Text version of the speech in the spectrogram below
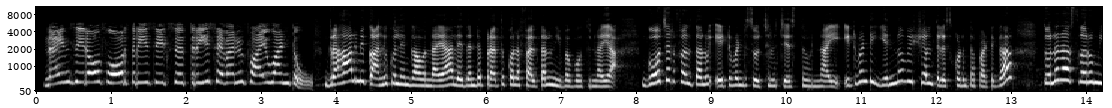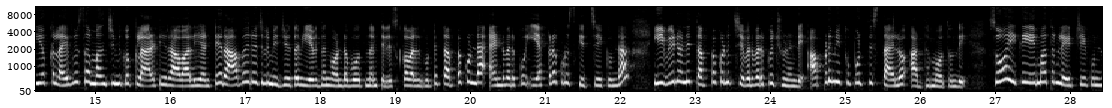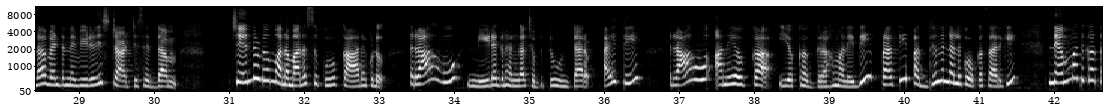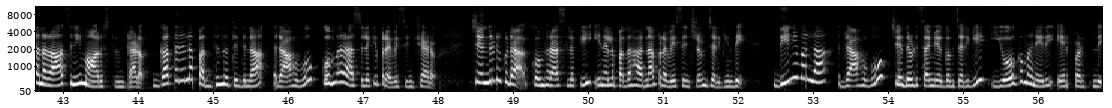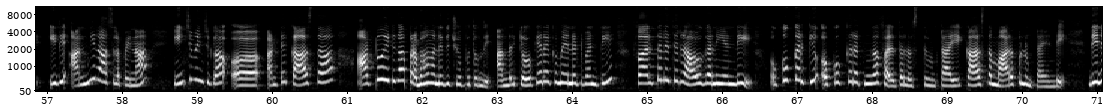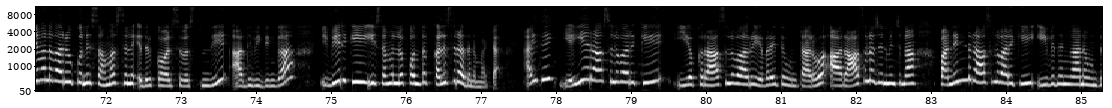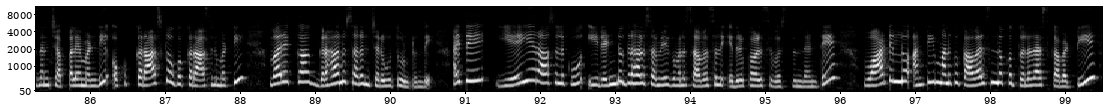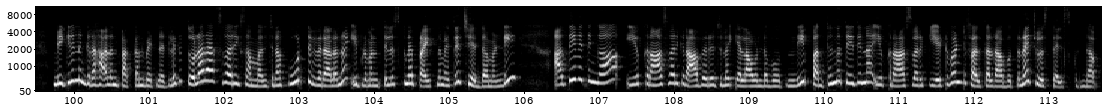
nine zero four three six three seven five one two. గ్రహాలు మీకు అనుకూలంగా ఉన్నాయా? లేదంటే ప్రతికూల ఫలితాలను ఇవ్వబోతున్నాయా? గోచర ఫలితాలు ఎటువంటి సూచనలు చేస్తూ ఉన్నాయి? ఇటువంటి ఎన్నో విషయాలను తెలుసుకోవడంతో పాటుగా తులరాశి వారు మీ యొక్క లైఫ్ సంబంధించి మీకు క్లారిటీ రావాలి అంటే రాబోయే రోజులు మీ జీవితం ఏ విధంగా ఉండబోతుందని తెలుసుకోవాలనుకుంటే తప్పకుండా ఎండ్ వరకు ఎక్కడ కూడా స్కిప్ చేయకుండా ఈ వీడియోని తప్పకుండా చివరి వరకు చూడండి. అప్పుడు మీకు పూర్తి స్థాయిలో అర్థమవుతుంది. సో ఇక ఏమాత్రం లేట్ చేయకుండా వెంటనే వీడియోని స్టార్ట్ చేద్దాం. చంద్రుడు మన మనసుకు కారకుడు. రాహువు నీడ గ్రహంగా చెబుతూ ఉంటారు. అయితే రాహువు అనే యొక్క ఈ యొక్క గ్రహం అనేది ప్రతి పద్దెనిమిది నెలలకు ఒకసారికి నెమ్మదిగా తన రాశిని మారుస్తుంటాడు. గత నెల పద్దెనిమిది తేదీన రాహువు కుంభరాశిలోకి ప్రవేశించాడు చంద్రుడు కూడా కుంభరాశిలోకి ఈ నెల పదహారున ప్రవేశించడం జరిగింది. దీనివల్ల రాహువు చంద్రుడి సంయోగం జరిగి యోగం అనేది ఏర్పడుతుంది. ఇది అన్ని రాశులపైన ఇంచుమించుగా అంటే కాస్త అటు ఇటుగా ప్రభావం అనేది చూపుతుంది. అందరికీ ఒకే రకమైనటువంటి ఫలితాలు అయితే రావు కానివ్వండి ఒక్కొక్కరికి ఒక్కొక్క రకంగా ఫలితాలు వస్తూ ఉంటాయి కాస్త మార్పులు ఉంటాయండి. దీనివల్ల వారు కొన్ని సమస్యలను ఎదుర్కోవాల్సి వస్తుంది. అదేవిధంగా వీరికి ఈ సమయంలో కొంత కలిసి రాదనమాట అయితే ఏ ఏ రాసుల వారికి ఈ యొక్క రాసుల వారు ఎవరైతే ఉంటారో ఆ రాసుల జన్మించిన పన్నెండు రాసుల వారికి ఈ విధంగానే ఉంటుందని చెప్పలేమండి. ఒక్కొక్క రాశికి ఒక్కొక్క రాశిని బట్టి వారి యొక్క గ్రహానుసారం జరుగుతూ ఉంటుంది. అయితే ఏ ఏ రాశులకు ఈ రెండు గ్రహాల సంయోగం వల్ల సమస్యలను ఎదుర్కోవాల్సి వస్తుందంటే వాటిల్లో అంటే మనకు కావాల్సింది ఒక తులరాశి కాబట్టి మిగిలిన గ్రహాలను పక్కన పెట్టినట్లయితే తులరాశి వారికి సంబంధించిన పూర్తి వివరాలను ఇప్పుడు మనం తెలుసుకునే ప్రయత్నం అయితే చేద్దామండి. అదేవిధంగా ఈ యొక్క రాశి వారికి రాబోయే రోజుల్లో ఎలా ఉండబోతుంది? పద్దెనిమిదో తేదీన ఈ యొక్క రాశి వారికి ఎటువంటి ఫలితాలు రాబోతున్నాయి చూసి తెలుసుకుందాం.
